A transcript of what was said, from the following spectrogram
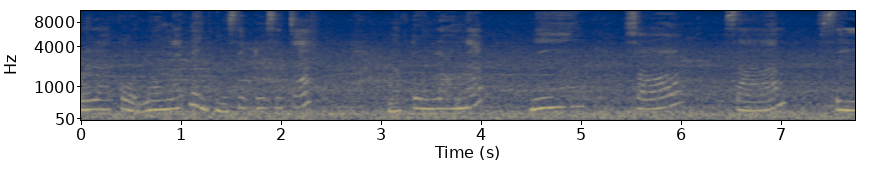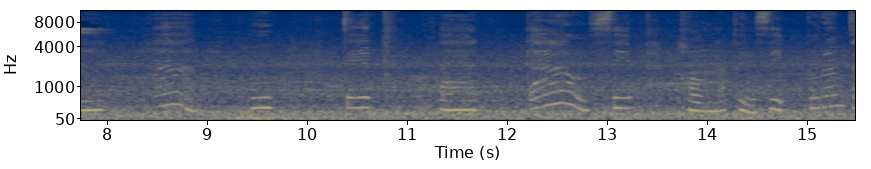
เวลาโกรธลองนับหนึ่งถึงสิบดูสิจ๊ะมาตูมลองนับหนึ่งสองสามสี่ห้าหกเจ็ดแปดเก้าสิบ พอนับถึงสิบก็เริ่มใจ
